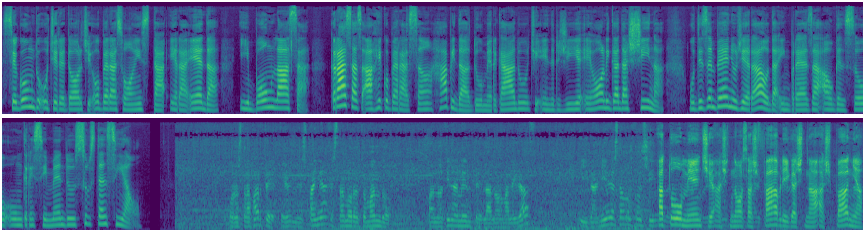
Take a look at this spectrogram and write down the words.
Segundo o diretor de operações da Iraeda, Ibon Lassa, graças à recuperação rápida do mercado de energia eólica da China, o desempenho geral da empresa alcançou um crescimento substancial. Por nuestra parte, en España estamos retomando paulatinamente la normalidad Atualmente, as nossas fábricas na Espanha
